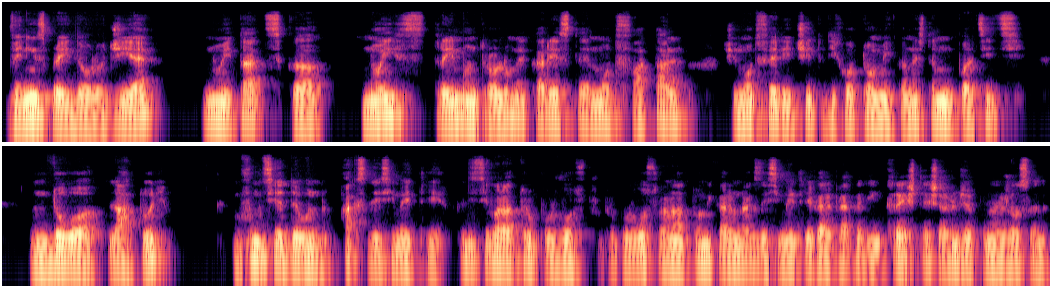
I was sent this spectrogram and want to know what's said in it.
Venind spre ideologie, nu uitați că noi trăim într-o lume care este în mod fatal și în mod fericit dihotomică. Noi suntem împărțiți în două laturi, în funcție de un ax de simetrie. Gândiți-vă la trupul vostru. Trupul vostru anatomic are un ax de simetrie care pleacă din crește și ajunge până jos în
